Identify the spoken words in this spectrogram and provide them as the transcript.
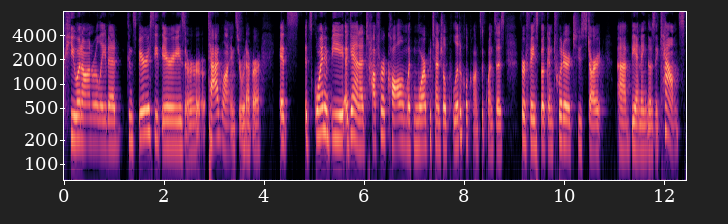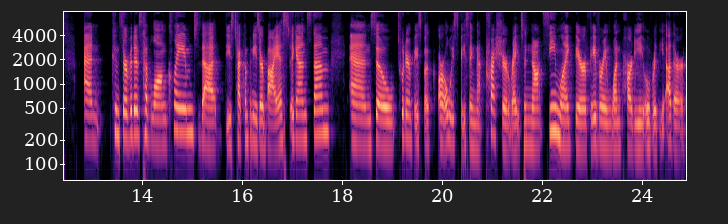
QAnon related conspiracy theories or taglines or whatever, it's it's going to be again a tougher call and with more potential political consequences for Facebook and Twitter to start uh, banning those accounts. And conservatives have long claimed that these tech companies are biased against them. And so Twitter and Facebook are always facing that pressure, right, to not seem like they're favoring one party over the other.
